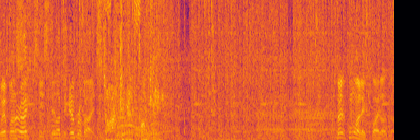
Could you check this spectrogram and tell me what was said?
Requires your attention. Weapon Alright, subsystem. We'll have to improvise. Time to get funky. Care- Cum aleg file asta?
